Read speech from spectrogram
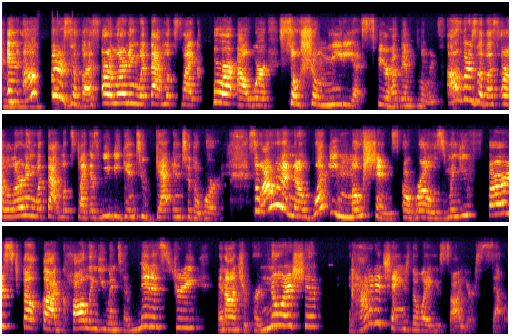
Mm-hmm. And others of us are learning what that looks like for our social media sphere of mm-hmm. influence. Others of us are learning what that looks like as we begin to get into the word. So I want to know what emotions arose when you first felt God calling you into ministry and entrepreneurship? And how did it change the way you saw yourself?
